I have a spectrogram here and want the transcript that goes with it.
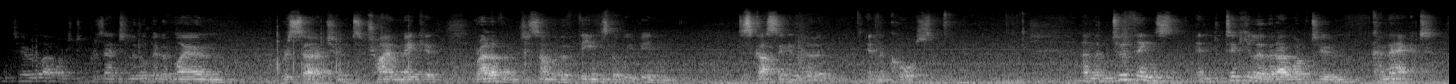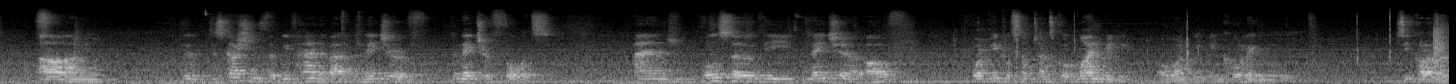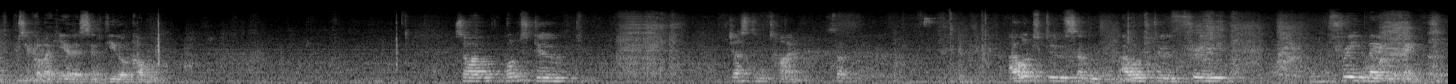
Material, I wanted to present a little bit of my own research and to try and make it relevant to some of the themes that we've been discussing in the, in the course. And the two things in particular that I want to connect are the discussions that we've had about the nature of, the nature of thoughts and also the nature of what people sometimes call mind reading, or what we've been calling psicología sentido común. So I want to do just in time. So I want to do some. I want to do three three main things.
